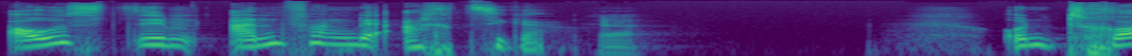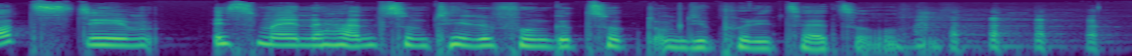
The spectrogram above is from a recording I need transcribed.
aus dem Anfang der 80er. ja. Und trotzdem ist meine Hand zum Telefon gezuckt, um die Polizei zu rufen.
